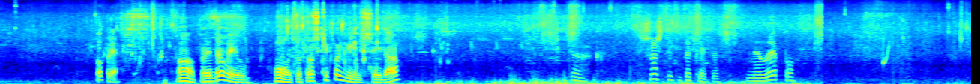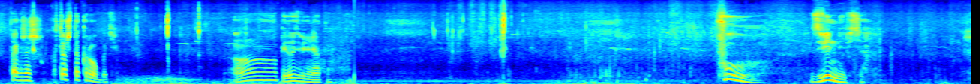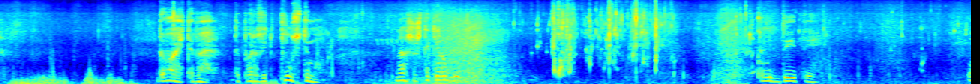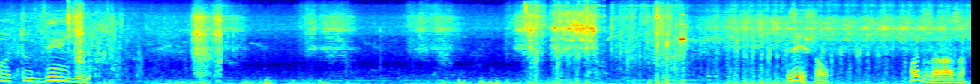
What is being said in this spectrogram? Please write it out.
Опля. А, придавив. О, то трошки побільший, да? Так. Що ж це тут таке-то? Нелепо. Так же ж, хто ж так робить? О, піду звільняти. Фу, звільнився. Давай тебе тепер відпустимо. Нащо ж таке робити? Куди ти? Отуди йди. Зійшов. От зараза.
